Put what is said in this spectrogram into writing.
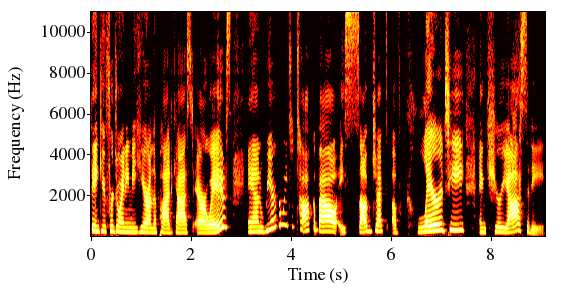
thank you for joining me here on the podcast Airwaves. And we are going to talk about a subject of clarity and curiosity.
